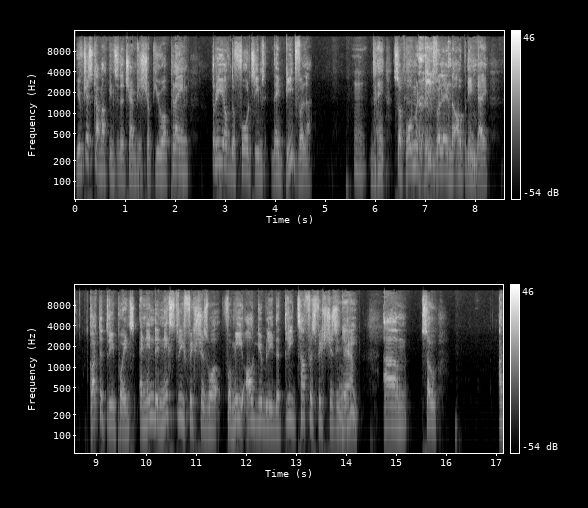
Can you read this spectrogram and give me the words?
"You've just come up into the championship. You are playing three of the four teams. They beat Villa. They, so Bournemouth beat Villa in the opening day, got the three points, and then the next three fixtures were, for me, arguably the three toughest fixtures in the Yeah. league. Um, so I,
